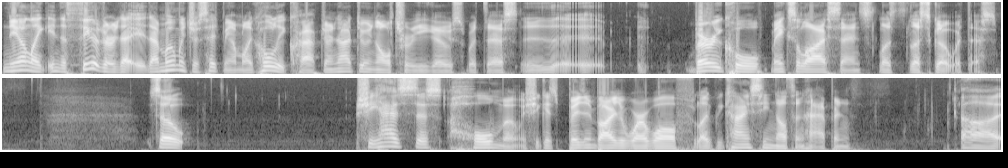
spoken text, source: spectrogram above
you know, like in the theater, that, that moment just hit me. I'm like, holy crap, they're not doing alter egos with this. Uh, very cool, makes a lot of sense. Let's let's go with this. So she has this whole moment. She gets bitten by the werewolf. Like we kind of see nothing happen. Uh,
